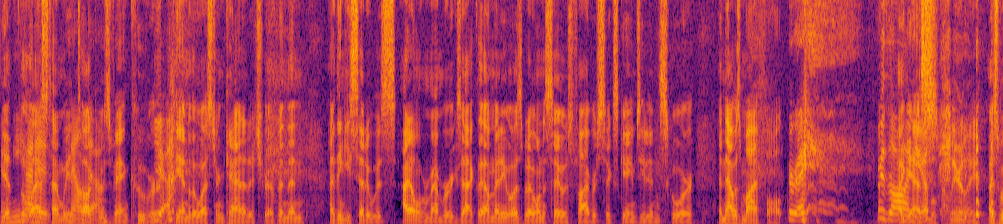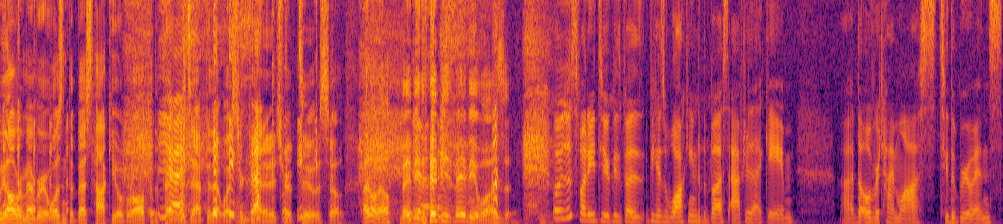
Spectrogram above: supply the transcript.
And Yep, he the had last time we had talked down. was Vancouver Yeah. at the end of the Western Canada trip, and then I think he said it was I don't remember exactly how many it was, but I want to say it was five or six games he didn't score, and that was my fault. Right. it was all I guess. Well, clearly. As we all remember, it wasn't the best hockey overall for the Yeah, Penguins after that Western Canada trip too. So I don't know, maybe maybe maybe it was. It was just funny too, cause, because because walking to the bus after that game, uh, the overtime loss to the Bruins,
